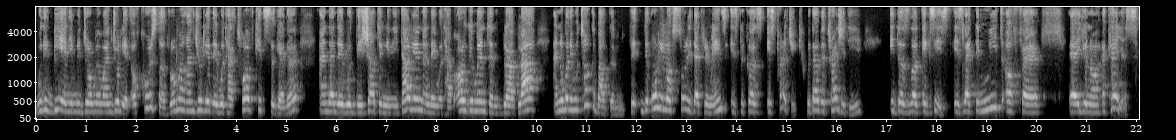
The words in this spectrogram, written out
would it be any Romeo and Juliet? Of course not. Romeo and Juliet, they would have 12 kids together and then they would be shouting in Italian and they would have argument and blah, blah, and nobody would talk about them. The, the only love story that remains is because it's tragic. Without the tragedy, it does not exist. It's like the meat of, uh, uh, you know, Achilles.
